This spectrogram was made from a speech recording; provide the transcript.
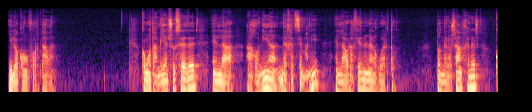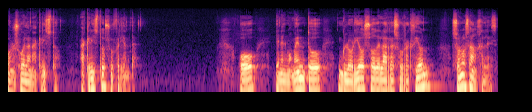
y lo confortaban. Como también sucede en la agonía de Getsemaní, en la oración en el huerto, donde los ángeles consuelan a Cristo, a Cristo sufriente. O en el momento glorioso de la resurrección, son los ángeles,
